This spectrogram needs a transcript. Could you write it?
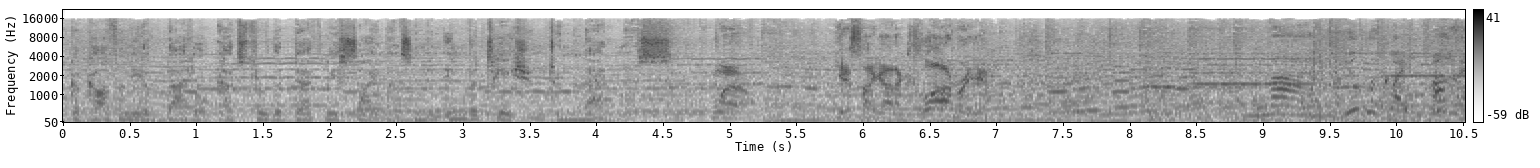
cacophony of battle cuts through the deathly silence in an invitation to madness. Well, guess I gotta clobber you. My, you look like fun.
